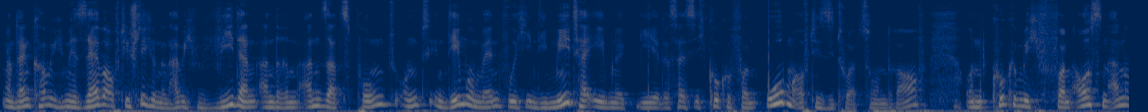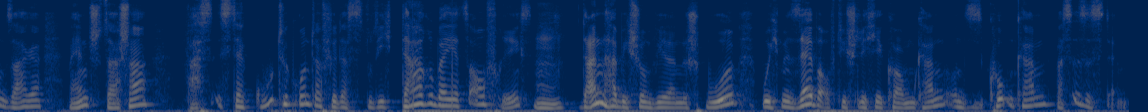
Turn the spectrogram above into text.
Und dann komme ich mir selber auf die Schliche und dann habe ich wieder einen anderen Ansatzpunkt. Und in dem Moment, wo ich in die Metaebene gehe, das heißt, ich gucke von oben auf die Situation drauf und gucke mich von außen an und sage, Mensch, Sascha, was ist der gute Grund dafür, dass du dich darüber jetzt aufregst? Mhm. Dann habe ich schon wieder eine Spur, wo ich mir selber auf die Schliche kommen kann und gucken kann, was ist es denn?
